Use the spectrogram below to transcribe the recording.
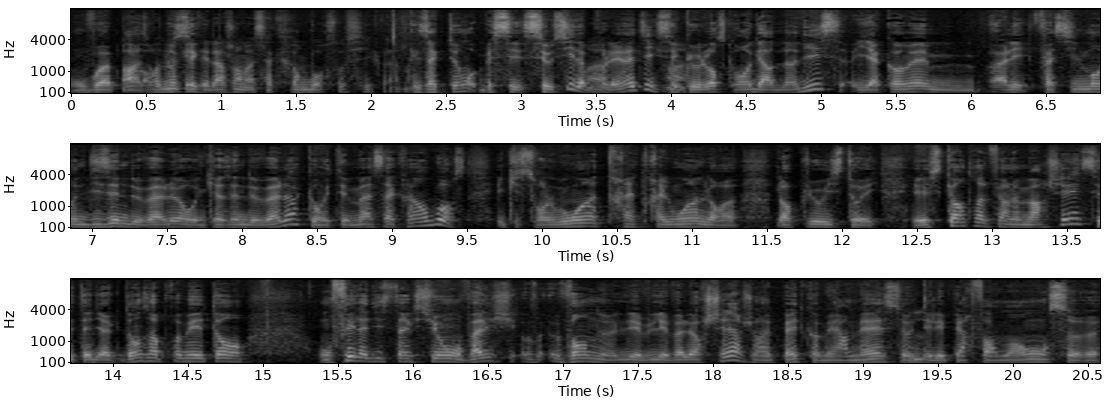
on voit par exemple. Renault qui a l'argent massacré en bourse aussi. Quand même. Exactement. Mais c'est aussi la problématique, c'est que lorsqu'on regarde l'indice, il y a quand même, allez, facilement une dizaine de valeurs ou une quinzaine de valeurs qui ont été massacrées en bourse et qui sont loin, très très loin de leur, leur plus haut historique. Et ce qu'est en train de faire le marché, c'est-à-dire que dans un premier temps, on fait la distinction, on va vendre les, valeurs chères, je répète, comme Hermès, mm. Téléperformance, euh,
